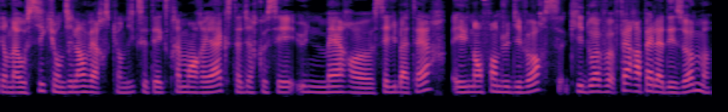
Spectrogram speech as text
Il y en a aussi qui ont dit l'inverse, qui ont dit que c'était extrêmement réac, c'est-à-dire que c'est une mère euh, célibataire et une enfant du divorce qui doivent faire appel à des hommes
